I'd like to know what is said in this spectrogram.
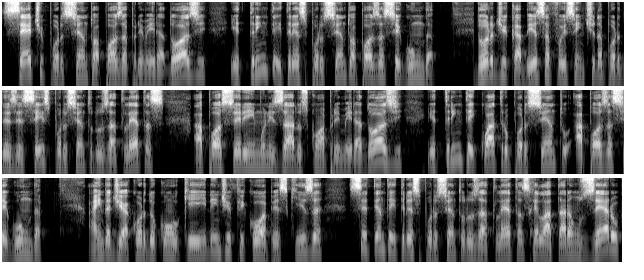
7% após a primeira dose e 33% após a segunda. Dor de cabeça foi sentida por 16% dos atletas após serem imunizados com a primeira dose e 34% após a segunda. Ainda de acordo com o que identificou a pesquisa, 73% dos atletas relataram zero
